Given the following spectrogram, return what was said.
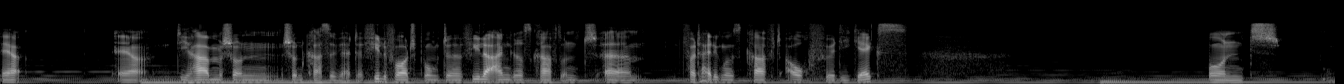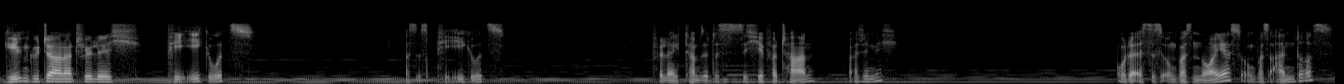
Ja. Ja, die haben schon, schon krasse Werte. Viele Forge-Punkte, viele Angriffskraft und ähm, Verteidigungskraft auch für die Gags. Und Gildengüter natürlich, PE-Goods. Was ist PE-Goods? Vielleicht haben sie das sich hier vertan, weiß ich nicht. Oder ist es irgendwas Neues, irgendwas anderes?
